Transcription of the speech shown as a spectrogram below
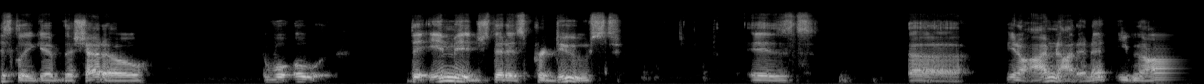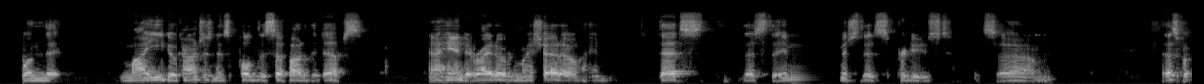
basically give the shadow oh, the image that is produced is uh you know i'm not in it even though i'm one that my ego consciousness pulled this up out of the depths and i hand it right over to my shadow and that's that's the image that's produced it's um that's what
